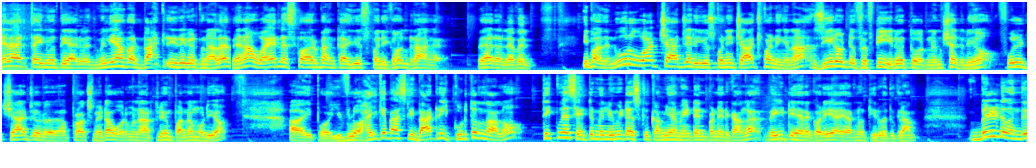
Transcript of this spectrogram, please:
ஏழாயிரத்தி ஐநூற்றி அறுபது மில்லியம்பர் பேட்டரி இருக்கிறதுனால வேணால் ஒயர்லெஸ் பவர் பேங்காக யூஸ் பண்ணிக்கோன்றாங்க. வேறு லெவல் இப்போ அந்த நூறு வாட் சார்ஜர் யூஸ் பண்ணி சார்ஜ் பண்ணிங்கன்னா ஜீரோ டு ஃபிஃப்டி இருபத்தோரு நிமிஷத்துலையும் ஃபுல் சார்ஜ் ஒரு அப்ராக்சிமேட்டாக ஒரு மணி நேரத்துலையும் பண்ண முடியும். இப்போது இப்போ இவ்வளோ ஹை கெப்பாசிட்டி பேட்டரி கொடுத்துருந்தாலும் திக்னஸ் எட்டு மில்லிமீட்டர்ஸ்க்கு கம்மியாக மெயின்டைன் பண்ணியிருக்காங்க வெயிட் ஏறக்குறைய இரநூத்தி இருபது கிராம் பில்டு வந்து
